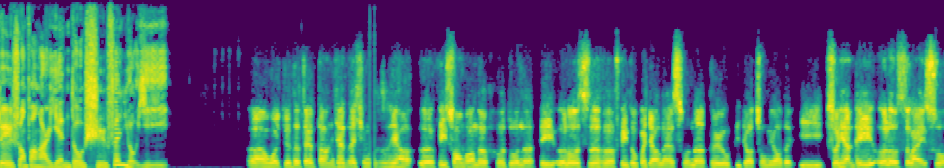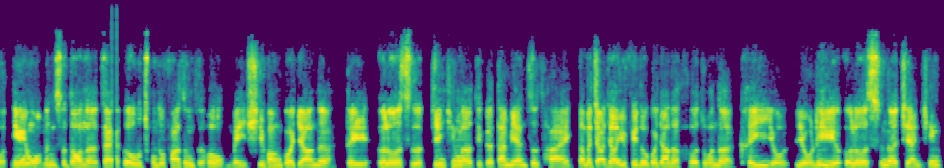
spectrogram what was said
对双方而言都十分有意义。呃，我觉得在当前的形势下，俄非双方的合作呢，对于俄罗斯和非洲国家来说呢，都有比较重要的意义。首先，对于俄罗斯来说，因为我们知道呢，在俄乌冲突发生之后，美西方国家呢对俄罗斯进行了这个单边制裁。那么，加强与非洲国家的合作呢，可以有有利于俄罗斯呢减轻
